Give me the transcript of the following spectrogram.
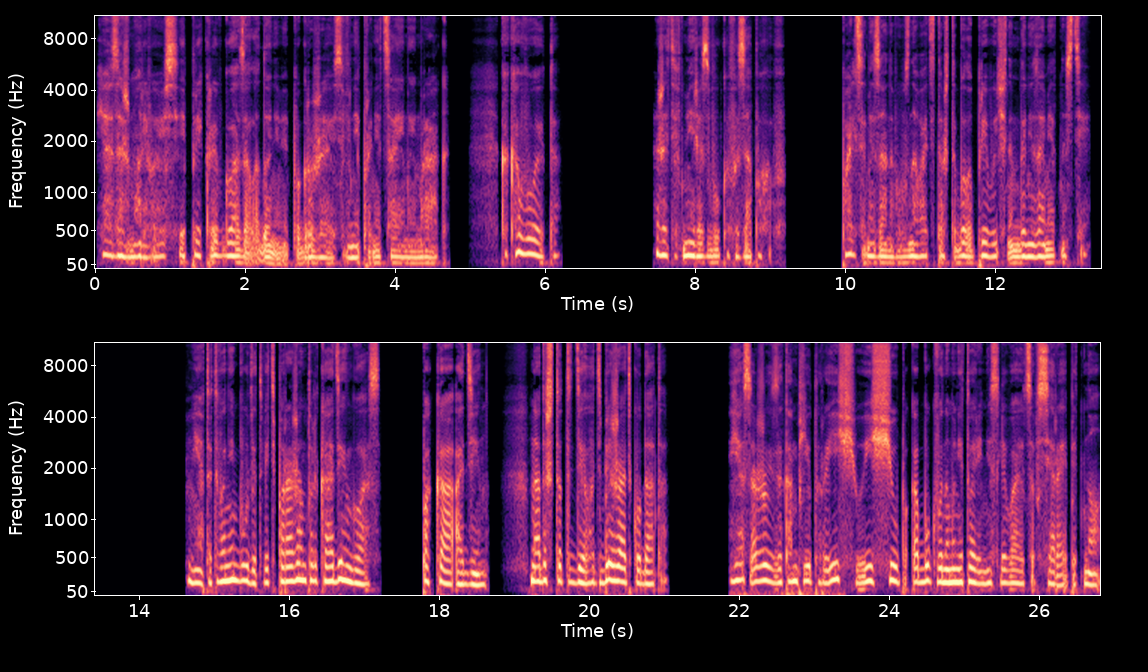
Я зажмуриваюсь и, прикрыв глаза ладонями, погружаюсь в непроницаемый мрак. Каково это? Жить в мире звуков и запахов. Пальцами заново узнавать то, что было привычным до незаметности. Нет, этого не будет, ведь поражен только один глаз. Пока один. Надо что-то делать, бежать куда-то. Я сажусь за компьютер и ищу, ищу, пока буквы на мониторе не сливаются в серое пятно.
